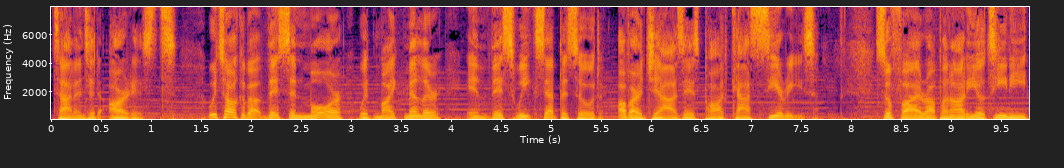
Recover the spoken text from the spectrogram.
talented artists. We talk about this and more with Mike Miller in this week's episode of our JAZZIZ podcast series. So fire up an Audio Teeny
